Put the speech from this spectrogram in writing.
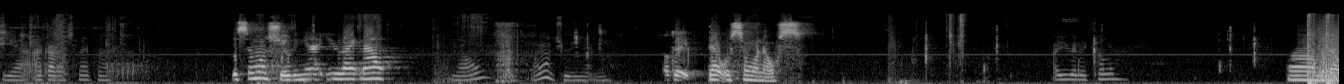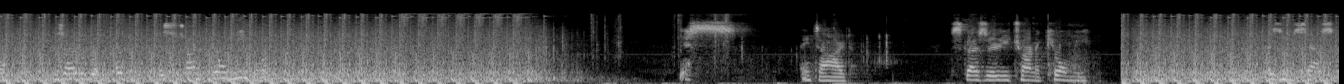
Yeah, I got a sniper. Is someone shooting at you right now? No? No one's shooting at me. Okay, that was someone else. Are you gonna kill him? Um, no. He's already got- oh, trying to kill me though. Yes. I need to hide. This guy's already trying to kill me. He's an assassin.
